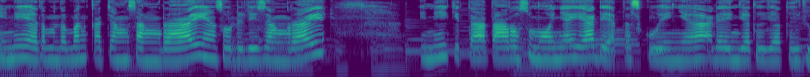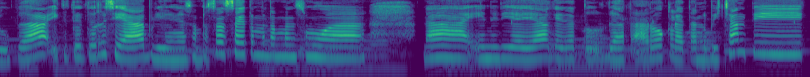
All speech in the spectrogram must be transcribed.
ini ya teman-teman kacang sangrai yang sudah disangrai ini kita taruh semuanya ya di atas kuenya. Ada yang jatuh-jatuh juga. Ikuti terus ya videonya sampai selesai teman-teman semua. Nah ini dia ya kita tuh udah taruh kelihatan lebih cantik.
